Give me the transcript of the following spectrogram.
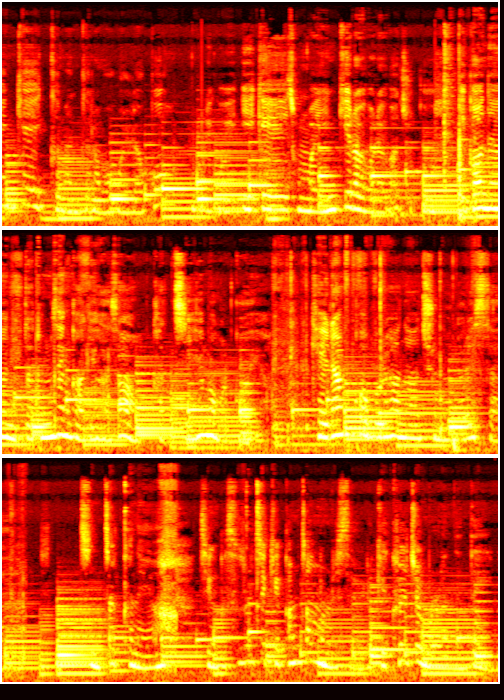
팬케이크 만들어 먹으려고 그리고 이게 정말 인기라 그래가지고 이거는 이따 동생 가게 가서 같이 해 먹을 거예요. 계량컵을 하나 주문을 했어요. 진짜 크네요. 지금 솔직히 깜짝 놀랐어요. 이렇게 클 줄 몰랐는데.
